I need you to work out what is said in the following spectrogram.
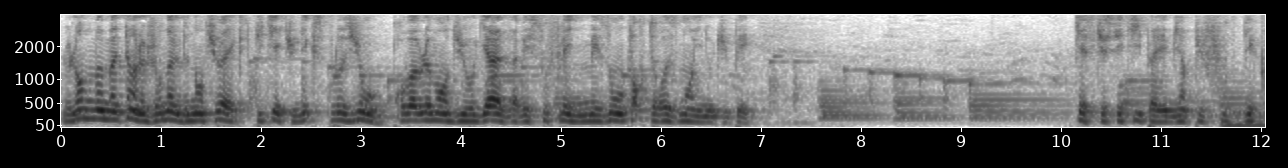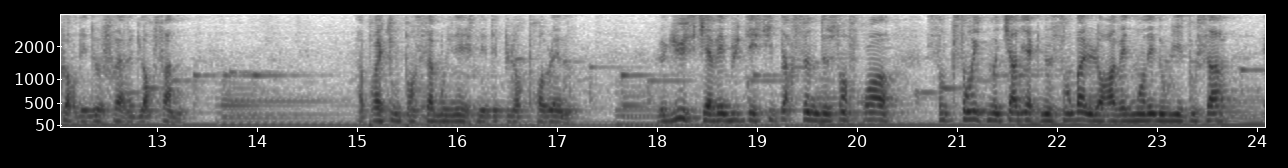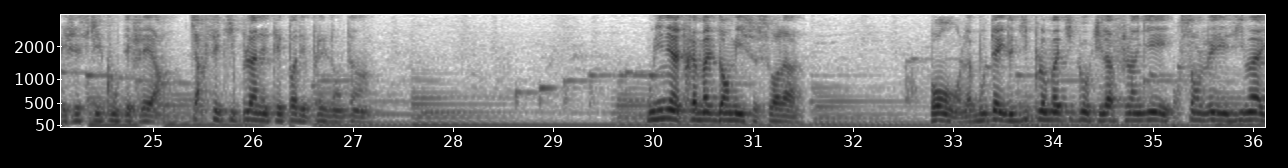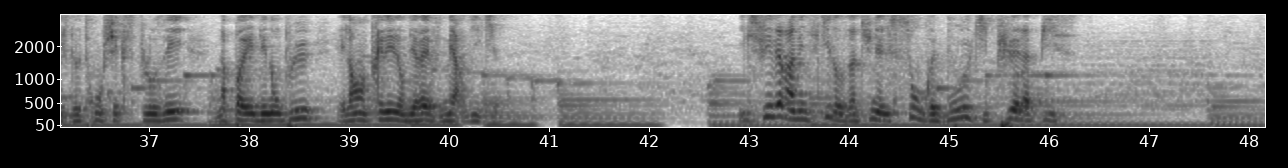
Le lendemain matin, le journal de Nantua a expliqué qu'une explosion, probablement due au gaz, avait soufflé une maison fort heureusement inoccupée. Qu'est-ce que ces types avaient bien pu foutre des corps des deux frères et de leurs femmes? Après tout, pensa Moulinet, ce n'était plus leur problème. Le Gus, qui avait buté six personnes de sang-froid sans que son rythme cardiaque ne s'emballe, leur avait demandé d'oublier tout ça, et c'est ce qu'il comptait faire, car ces types-là n'étaient pas des plaisantins. Moulinet a très mal dormi ce soir-là. Bon, la bouteille de Diplomatico qu'il a flinguée pour s'enlever les images de tronches explosées n'a pas aidé non plus et l'a entraîné dans des rêves merdiques. Il suivait Ravinsky dans un tunnel sombre et boueux qui puait la pisse.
